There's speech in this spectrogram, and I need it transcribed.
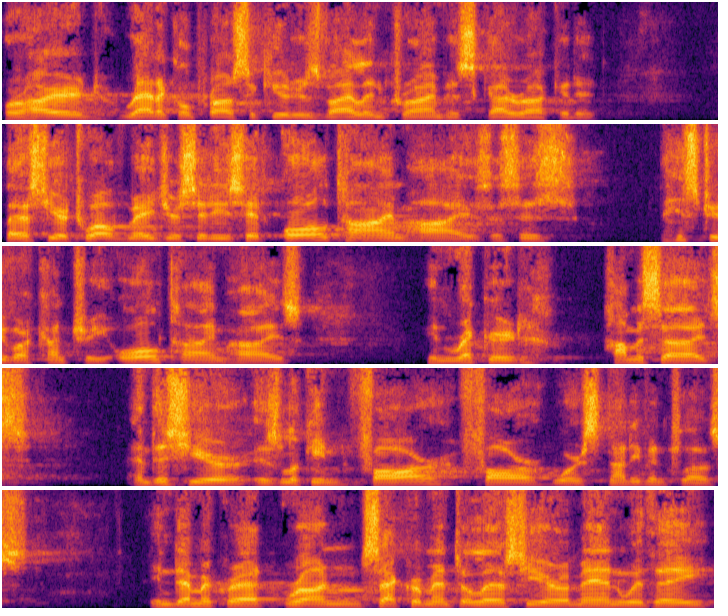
or hired radical prosecutors, violent crime has skyrocketed. Last year, 12 major cities hit all time highs. This is the history of our country, all time highs in record homicides. And this year is looking far, far worse, not even close. In Democrat run Sacramento last year, a man with a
